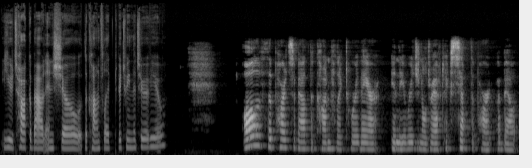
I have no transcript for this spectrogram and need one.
you talk about and show the conflict between the two of you? All of the parts about the conflict were there in the original draft except the part about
